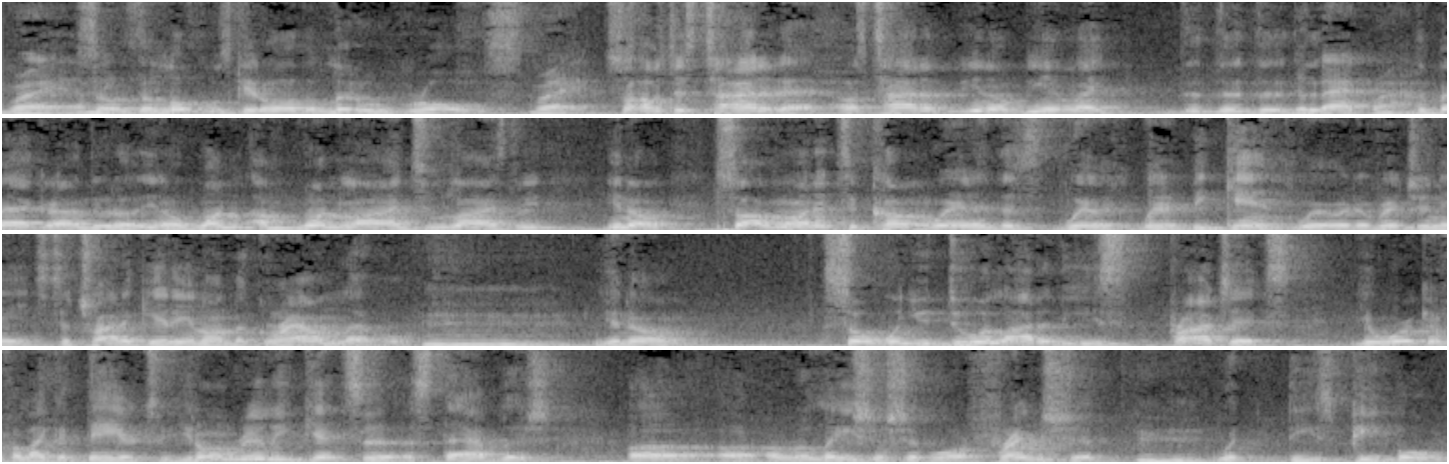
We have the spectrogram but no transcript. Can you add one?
Right, So the sense. locals get all the little roles. Right. So I was just tired of that. I was tired of you know being like the the the, The background. the background, do the you know one um, one line, two lines, three. You know, so I wanted to come where this where where it begins, where it originates, to try to get in on the ground level. Mm. You know, so when you do a lot of these projects, you're working for like a day or two. You don't really get to establish a, a, a relationship or a friendship Mm-hmm. with these people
